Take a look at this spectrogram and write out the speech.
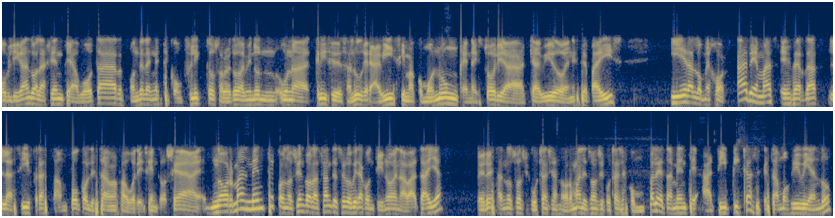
obligando a la gente a votar, poner en este conflicto, sobre todo habiendo un- una crisis de salud gravísima como nunca en la historia que ha habido en este país, y era lo mejor. Además, es verdad, las cifras tampoco le estaban favoreciendo. O sea, normalmente, conociendo a las antes, él hubiera continuado en la batalla, pero estas no son circunstancias normales, son circunstancias completamente atípicas que estamos viviendo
